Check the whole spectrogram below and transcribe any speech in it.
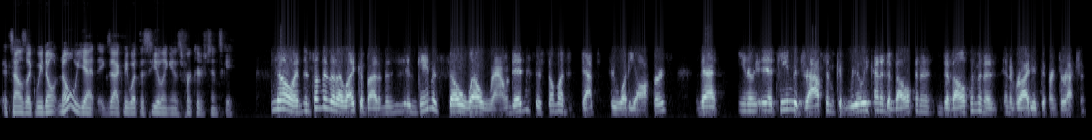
It sounds like we don't know yet exactly what the ceiling is for Korchinski. No, and there's something that I like about him. Is his game is so well rounded. There's so much depth to what he offers that you know a team that drafts him could really kind of develop in a, develop him in a in a variety of different directions.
